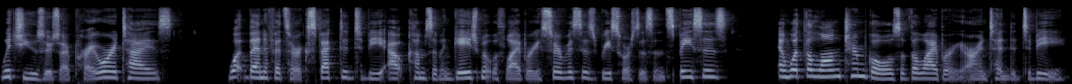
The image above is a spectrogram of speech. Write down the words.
which users are prioritized, what benefits are expected to be outcomes of engagement with library services, resources, and spaces, and what the long term goals of the library are intended to be.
